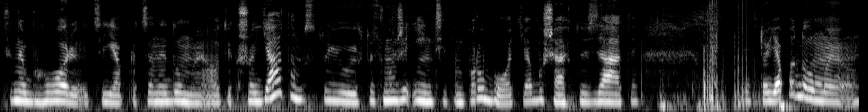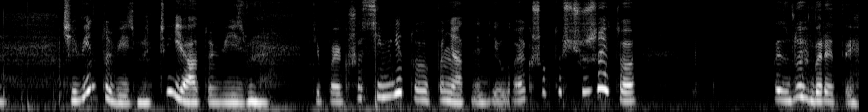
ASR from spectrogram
це не обговорюється, я про це не думаю. А от якщо я там стою і хтось може інший там по роботі або ще хтось взяти, то я подумаю, чи він то візьме, чи я то візьму. Типу, якщо з сім'ї, то понятне діло. А якщо хтось чужий, то пиздуй бери ти.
